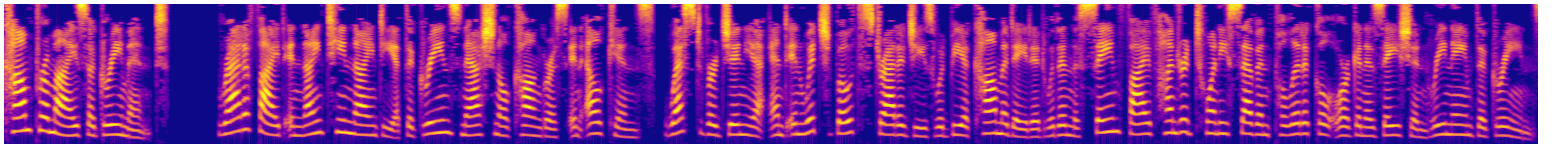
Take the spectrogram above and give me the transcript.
compromise agreement Ratified in 1990 at the Greens National Congress in Elkins, West Virginia and in which both strategies would be accommodated within the same 527 political organization renamed the Greens,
